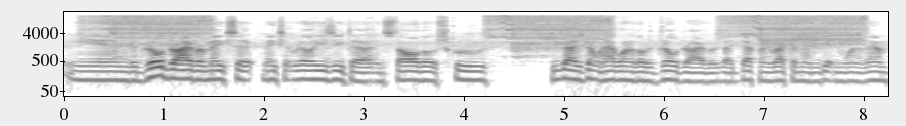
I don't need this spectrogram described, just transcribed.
And the drill driver makes it makes it real easy to install those screws. If you guys don't have one of those drill drivers, I definitely recommend getting one of them.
